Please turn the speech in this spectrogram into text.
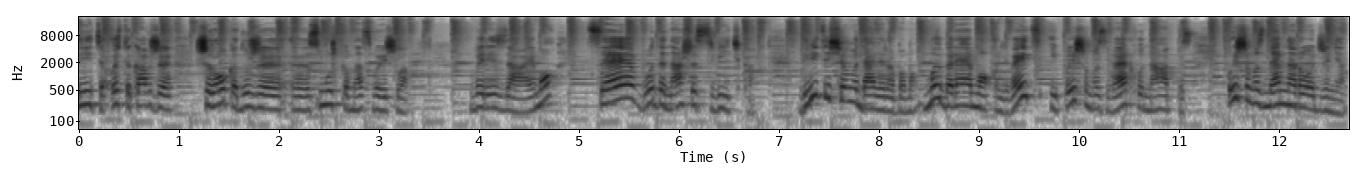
Дивіться, ось така вже широка, дуже е, смужка в нас вийшла. Вирізаємо. Це буде наша свічка. Дивіться, що ми далі робимо. Ми беремо олівець і пишемо зверху надпис. Пишемо з днем народження.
